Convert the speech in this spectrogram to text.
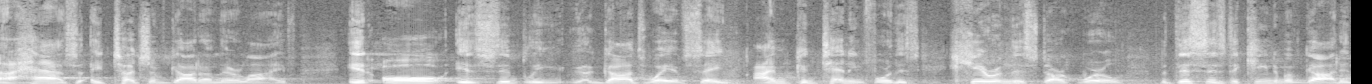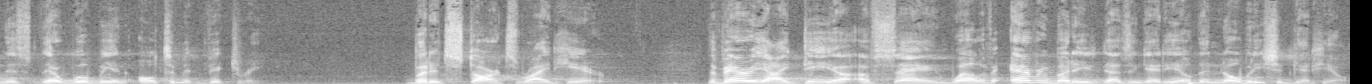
uh, has a touch of God on their life, it all is simply God's way of saying, I'm contending for this here in this dark world, but this is the kingdom of God, and this, there will be an ultimate victory. But it starts right here. The very idea of saying, well, if everybody doesn't get healed, then nobody should get healed.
